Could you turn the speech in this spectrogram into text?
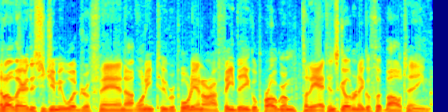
Hello there, this is Jimmy Woodruff, and uh, wanting to report in on our Feed the Eagle program for the Athens Golden Eagle football team.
